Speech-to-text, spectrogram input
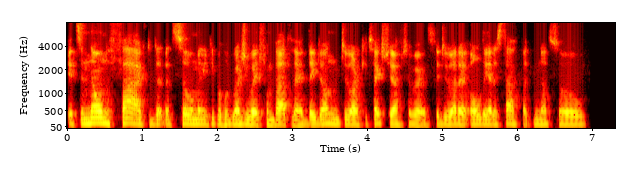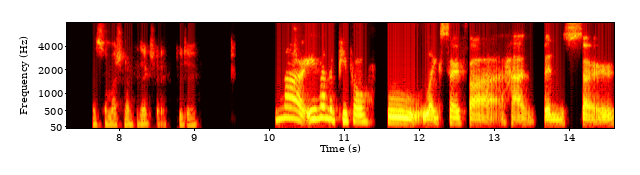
it's a known fact that, that so many people who graduate from Bartlett they don't do architecture afterwards. They do other all the other stuff, but not so not so much in architecture, do they? No, even the people who like so far have been so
